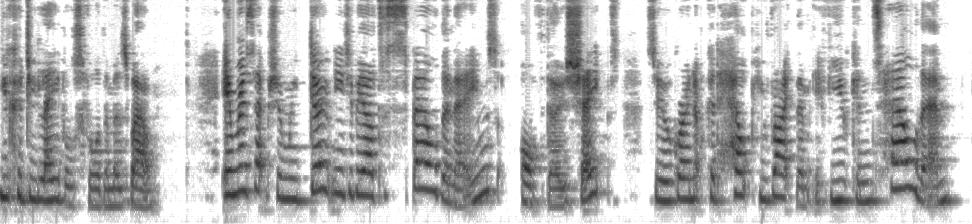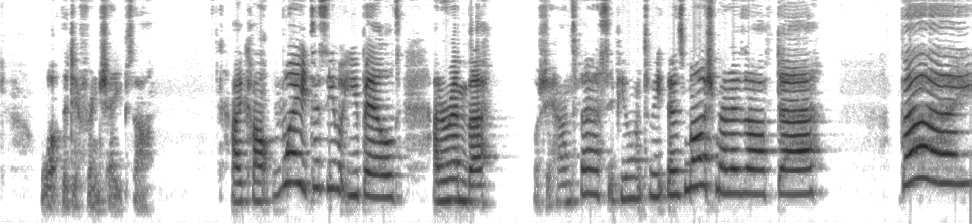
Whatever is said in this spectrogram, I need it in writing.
You could do labels for them as well. In reception, we don't need to be able to spell the names of those shapes, so your grown up could help you write them if you can tell them what the different shapes are. I can't wait to see what you build, and remember, wash your hands first if you want to eat those marshmallows after. Bye!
